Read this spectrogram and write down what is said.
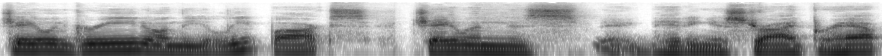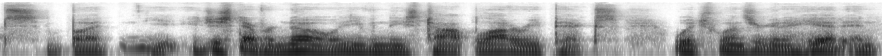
Jalen Green on the elite box. Jalen is uh, hitting his stride perhaps, but you, you just never know, even these top lottery picks, which ones are going to hit. And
